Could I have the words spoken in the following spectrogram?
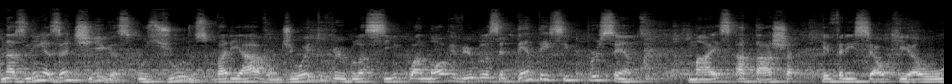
Nas linhas antigas, os juros variavam de 8,5 a 9,75%, mais a taxa referencial que é o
